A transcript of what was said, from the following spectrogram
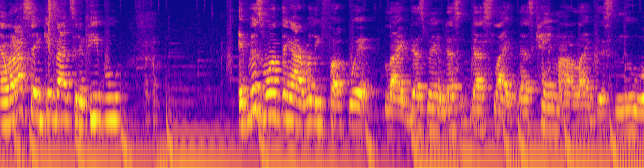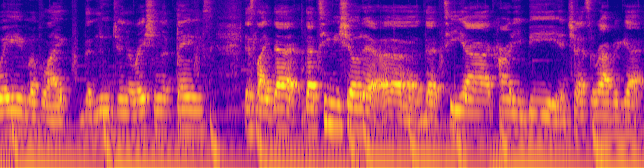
And when I say get back to the people, if it's one thing I really fuck with, like that's been that's that's like that's came out like this new wave of like the new generation of things. It's like that that TV show that uh that T.I., Cardi B, and Chance the Rapper got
